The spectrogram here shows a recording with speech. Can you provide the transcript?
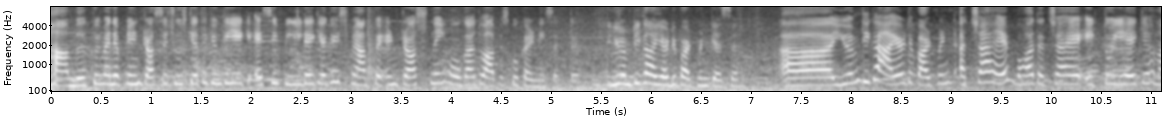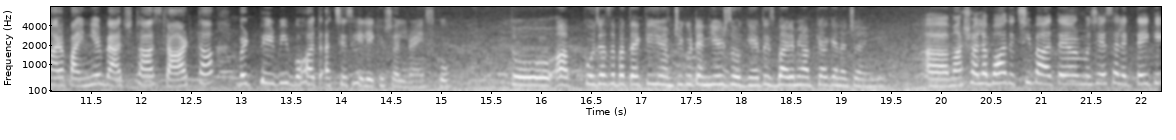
हाँ बिल्कुल मैंने अपने इंटरेस्ट से चूज़ किया था क्योंकि ये एक ऐसी फ़ील्ड है कि अगर इसमें आपका इंटरेस्ट नहीं होगा तो आप इसको कर नहीं सकते। यू एम यू का आईआर डिपार्टमेंट कैसा है? यू uh, का आई डिपार्टमेंट अच्छा है बहुत अच्छा है। एक तो ये है कि हमारा पाइनियर बैच था स्टार्ट था बट फिर भी बहुत अच्छे से लेके चल रहे हैं इसको। तो आपको जैसा पता है कि यूएमटी को टेन ईयर्स हो गए हैं तो इस बारे में आप क्या कहना चाहेंगे? माशाल्लाह बहुत अच्छी बात है और मुझे ऐसा लगता है कि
